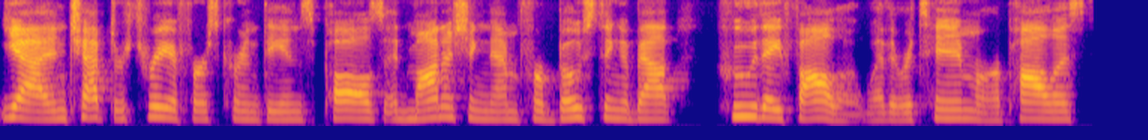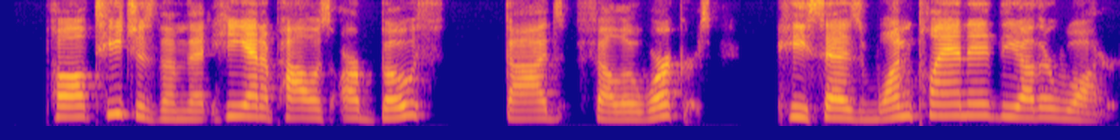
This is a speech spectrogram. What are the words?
Yeah, in chapter three of First Corinthians, Paul's admonishing them for boasting about who they follow, whether it's him or Apollos. Paul teaches them that he and Apollos are both God's fellow workers. He says one planted, the other watered.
